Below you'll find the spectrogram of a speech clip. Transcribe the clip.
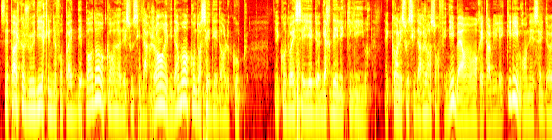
Ce n'est pas que je veux dire qu'il ne faut pas être dépendant. Quand on a des soucis d'argent, évidemment qu'on doit s'aider dans le couple et qu'on doit essayer de garder l'équilibre. Et quand les soucis d'argent sont finis, ben, on rétablit l'équilibre, on essaye de,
